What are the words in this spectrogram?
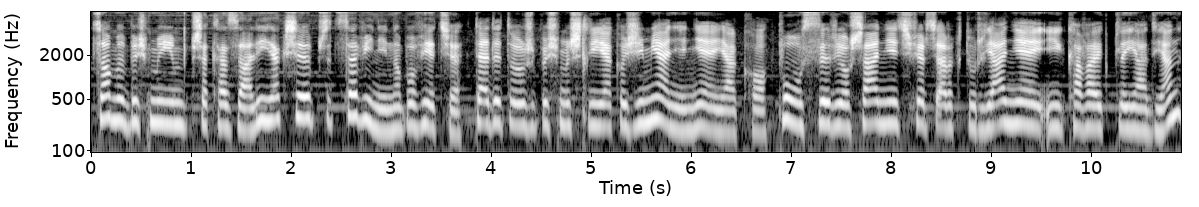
co my byśmy im przekazali, jak się przedstawili, no bo wiecie, wtedy to już byśmy szli jako Ziemianie, nie jako pół Syrioszanie, ćwierć Arkturianie i kawałek Plejadian,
